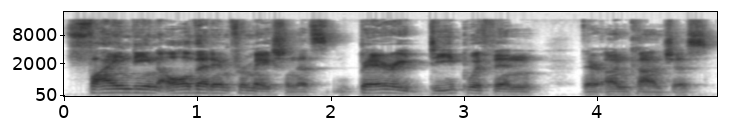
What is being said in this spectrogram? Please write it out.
Finding all that information that's buried deep within their unconscious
